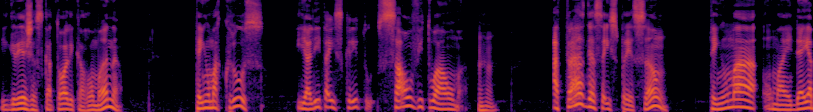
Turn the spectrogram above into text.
igrejas católicas romanas, tem uma cruz e ali está escrito: salve tua alma. Uhum. Atrás dessa expressão tem uma, uma ideia,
